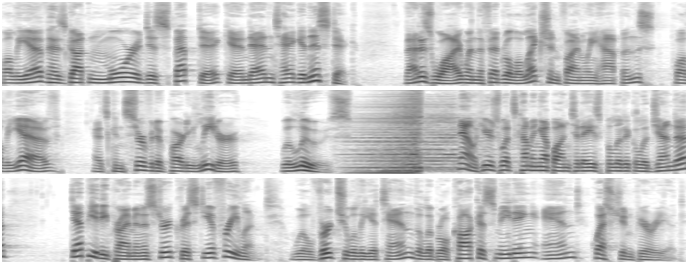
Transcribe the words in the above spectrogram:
Poilievre has gotten more dyspeptic and antagonistic. That is why, when the federal election finally happens, Poilievre, as Conservative Party leader, will lose. Now, here's what's coming up on today's political agenda. Deputy Prime Minister Chrystia Freeland will virtually attend the Liberal caucus meeting and question period.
